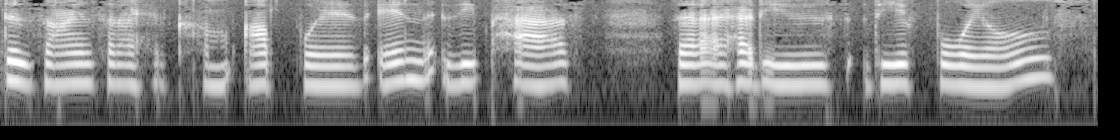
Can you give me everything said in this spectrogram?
designs that I had come up with in the past that I had used the foils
